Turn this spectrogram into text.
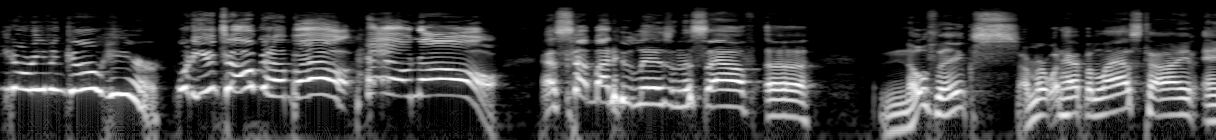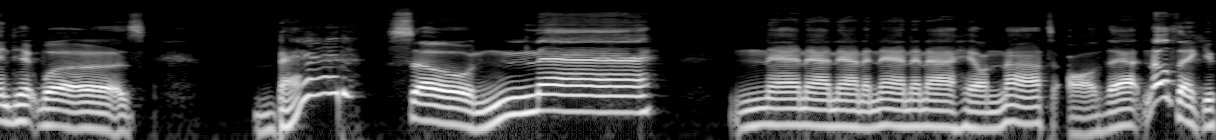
you don't even go here. What are you talking about? Hell no. As somebody who lives in the South, uh, no thanks. I remember what happened last time, and it was bad. So nah, nah, nah, nah, nah, nah, nah, nah hell not all that. No, thank you.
